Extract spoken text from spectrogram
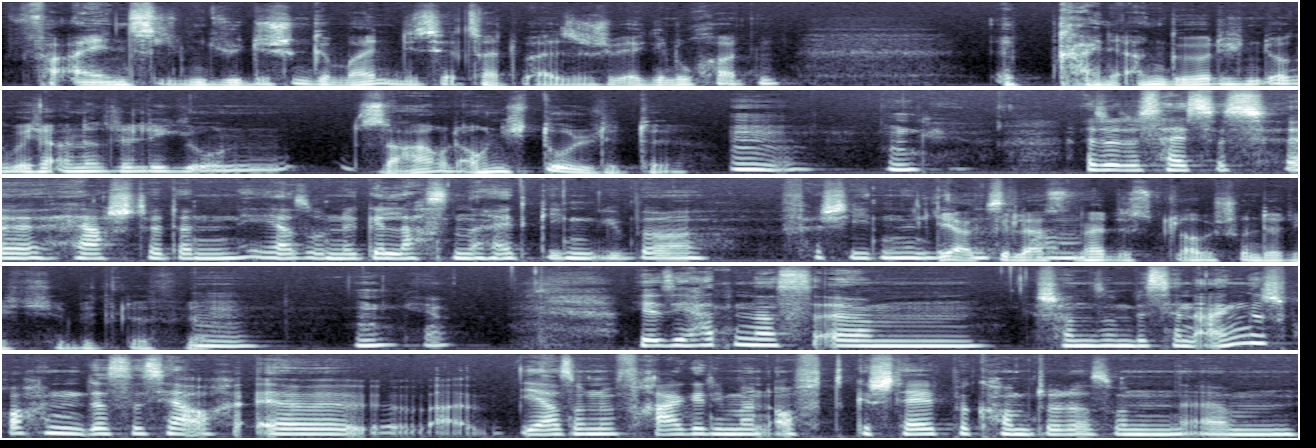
vereinzelten jüdischen Gemeinden, die es ja zeitweise schwer genug hatten, äh, keine Angehörigen irgendwelcher anderen Religionen sah und auch nicht duldete. Mhm. Okay. Also das heißt, es äh, herrschte dann eher so eine Gelassenheit gegenüber verschiedenen Lebensformen. Ja, Gelassenheit ist, glaube ich, schon der richtige Begriff. Ja. Mhm. Okay. Ja, Sie hatten das ähm, schon so ein bisschen angesprochen. Das ist ja auch äh, ja, so eine Frage, die man oft gestellt bekommt oder so ein ähm,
